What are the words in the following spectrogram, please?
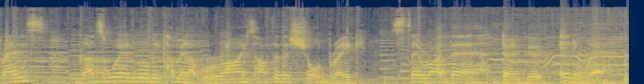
Friends, God's word will be coming up right after the short break. Stay right there, don't go anywhere.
